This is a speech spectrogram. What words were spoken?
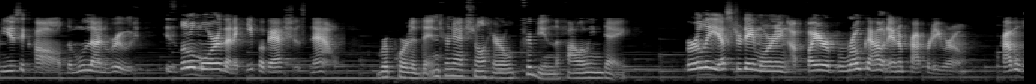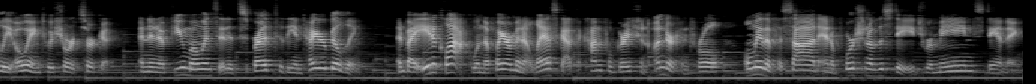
music hall, the Moulin Rouge, is little more than a heap of ashes now, reported the International Herald Tribune the following day. Early yesterday morning, a fire broke out in a property room, probably owing to a short circuit, and in a few moments it had spread to the entire building. And by 8 o'clock, when the firemen at last got the conflagration under control, only the facade and a portion of the stage remained standing.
